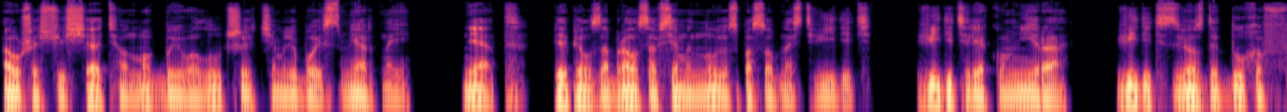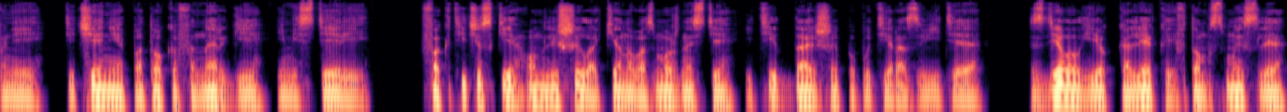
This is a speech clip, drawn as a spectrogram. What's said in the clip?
а уж ощущать он мог бы его лучше, чем любой смертный. Нет, Пепел забрал совсем иную способность видеть. Видеть реку мира. Видеть звезды духов в ней, течение потоков энергии и мистерий. Фактически он лишил Акену возможности идти дальше по пути развития. Сделал ее калекой в том смысле,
